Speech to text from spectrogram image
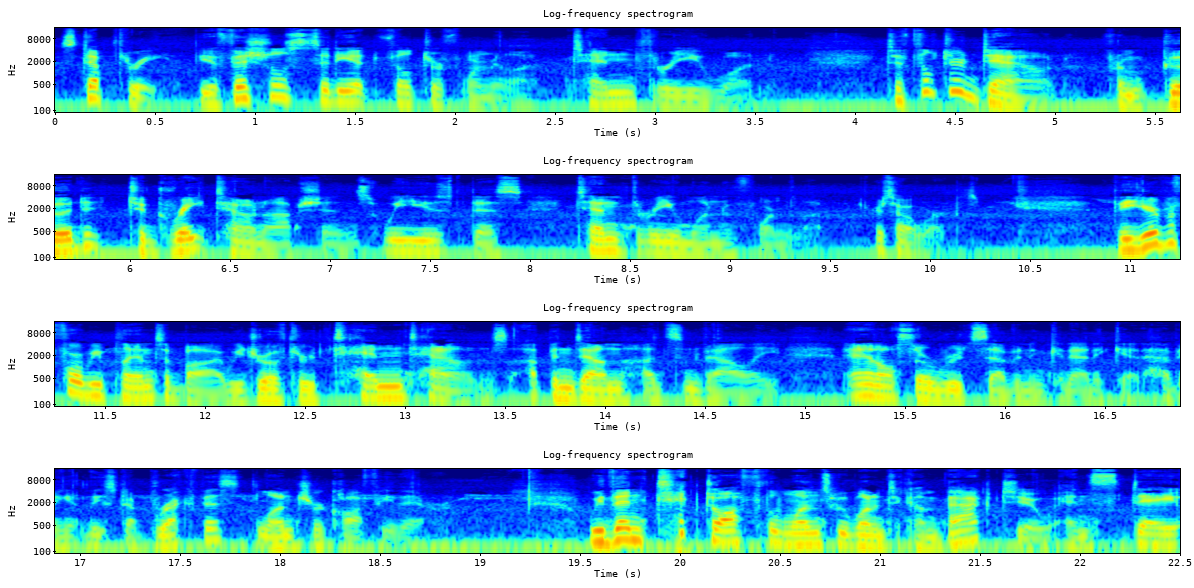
Step 3 The official Cidiot filter formula 1031. To filter down from good to great town options, we used this 1031 formula. Here's how it works. The year before we planned to buy, we drove through 10 towns up and down the Hudson Valley and also Route 7 in Connecticut, having at least a breakfast, lunch, or coffee there. We then ticked off the ones we wanted to come back to and stay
